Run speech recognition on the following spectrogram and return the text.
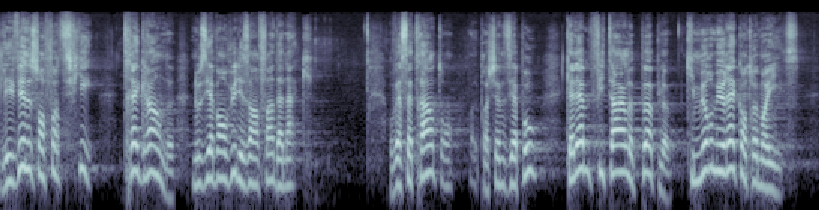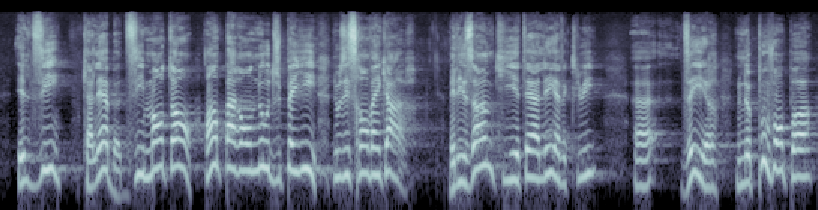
Les villes sont fortifiées, très grandes. Nous y avons vu des enfants d'Anak. Au verset 30, la prochaine diapo, Caleb fit taire le peuple qui murmurait contre Moïse. Il dit, Caleb dit, montons, emparons-nous du pays, nous y serons vainqueurs. Mais les hommes qui étaient allés avec lui euh, dirent, nous ne pouvons pas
